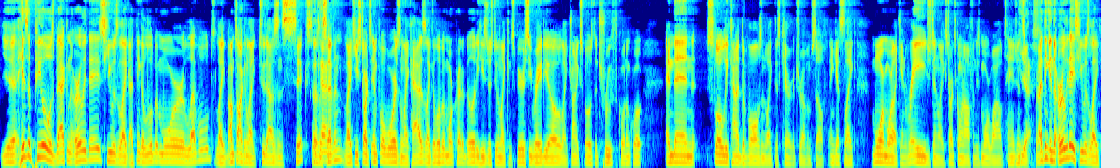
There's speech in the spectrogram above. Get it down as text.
Yeah, his appeal was back in the early days. He was like, I think, a little bit more leveled. Like I'm talking like 2006, 2007. Like he starts Infowars and like has like a little bit more credibility. He's just doing like conspiracy radio, like trying to expose the truth, quote unquote. And then slowly kind of devolves into like this caricature of himself and gets like more and more like enraged and like starts going off on these more wild tangents. Yes. But I think in the early days he was like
